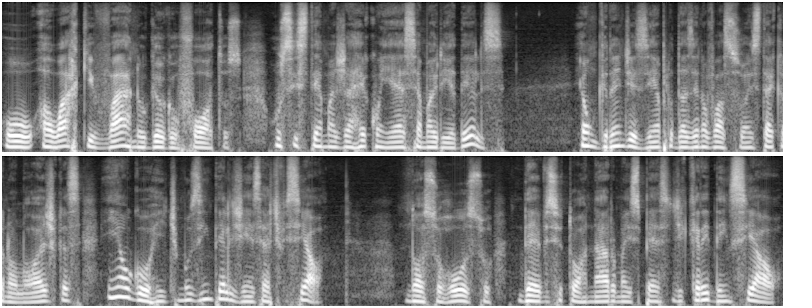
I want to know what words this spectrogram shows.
ou ao arquivar no Google Fotos, o sistema já reconhece a maioria deles? É um grande exemplo das inovações tecnológicas em algoritmos e inteligência artificial. Nosso rosto deve se tornar uma espécie de credencial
